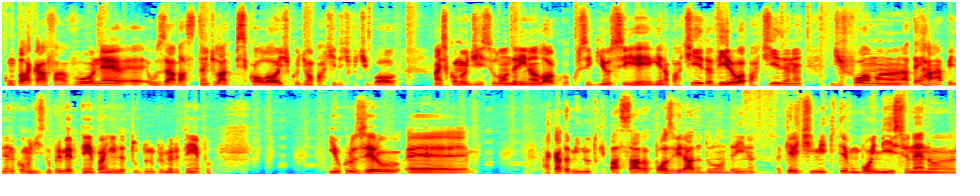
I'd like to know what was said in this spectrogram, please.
com placar a favor, né? É, usar bastante o lado psicológico de uma partida de futebol. Mas como eu disse, o Londrina logo conseguiu se reerguer na partida, virou a partida, né? De forma até rápida, né? Como eu disse, no primeiro tempo ainda, tudo no primeiro tempo. E o Cruzeiro é, a cada minuto que passava pós virada do Londrina, aquele time que teve um bom início, né, no,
